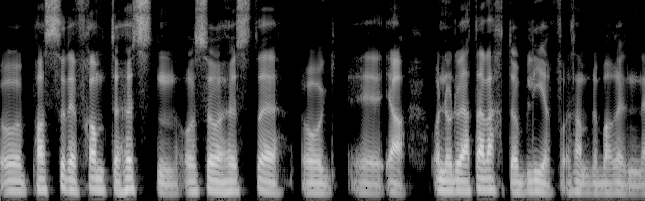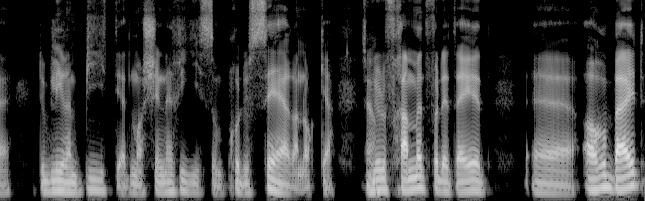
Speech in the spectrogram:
og passe det fram til høsten, og så høste og eh, ja, og når du etter hvert da blir for eksempel bare en eh, du blir en bit i et maskineri som produserer noe. Så blir du fremmed for ditt eget eh, arbeid.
